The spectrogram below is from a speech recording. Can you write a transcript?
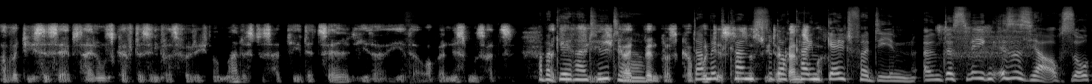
Aber diese Selbstheilungskräfte sind was völlig Normales. Das hat jede Zelle, jeder, jeder Organismus hat. Aber hat Gerald Hüther, wenn was kaputt damit ist, kannst du doch kein macht. Geld verdienen. Und deswegen ist es ja auch so.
